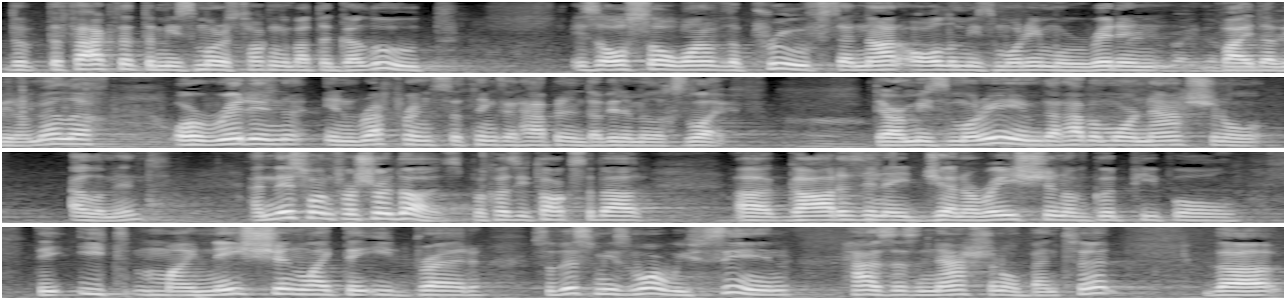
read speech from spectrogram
the, the fact that the Mizmor is talking about the Galut is also one of the proofs that not all the Mizmorim were written by David HaMelech or written in reference to things that happened in David HaMelech's life. there are mizmorim that have a more national element, and this one for sure does because he talks about uh, God is in a generation of good people. They eat my nation like they eat bread. So this mizmor we've seen has this national bent to it. The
